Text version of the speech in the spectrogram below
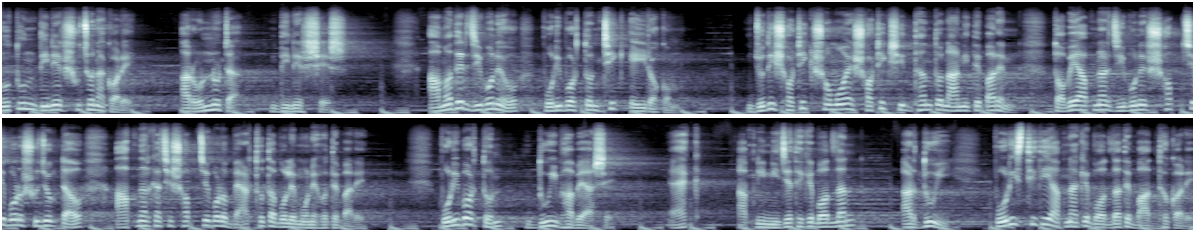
নতুন দিনের সূচনা করে আর অন্যটা দিনের শেষ? আমাদের জীবনেও পরিবর্তন ঠিক এই রকম। যদি সঠিক সময়ে সঠিক সিদ্ধান্ত না নিতে পারেন, তবে আপনার জীবনের সবচেয়ে বড় সুযোগটাও আপনার কাছে সবচেয়ে বড় ব্যর্থতা বলে মনে হতে পারে। পরিবর্তন দুইভাবে আসে। এক, আপনি নিজে থেকে বদলান। আর দুই, পরিস্থিতি আপনাকে বদলাতে বাধ্য করে।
